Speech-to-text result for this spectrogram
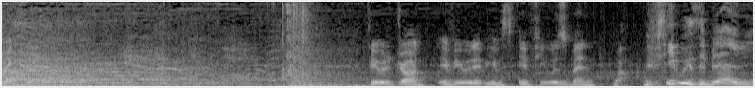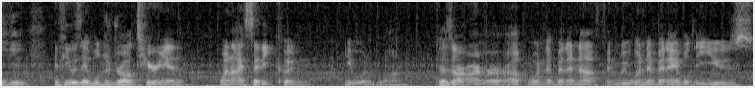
Wrinkle. If he would have drawn, if he would, if he was, if he was been, wow, if he was, if he was able to draw Tirion when I said he couldn't, he would have won because our armor up wouldn't have been enough, and we wouldn't have been able to use.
